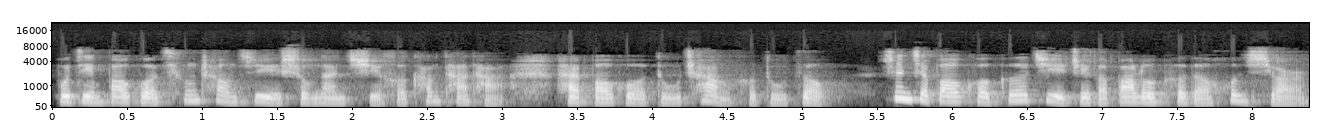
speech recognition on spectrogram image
不仅包括清唱剧、受难曲和康塔塔，还包括独唱和独奏。甚至包括歌剧这个巴洛克的混血儿。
